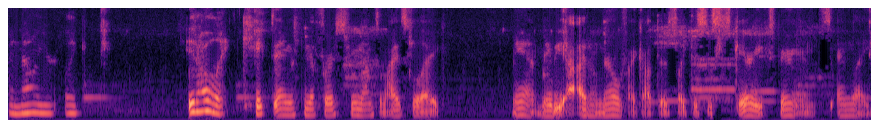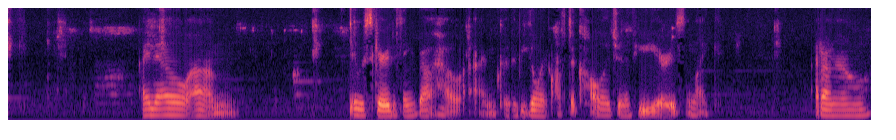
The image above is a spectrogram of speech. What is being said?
And now you're like, it all like kicked in within the first few months of high school. Like, man, maybe I don't know if I got this. Like, this is a scary experience. And like, I know um, it was scary to think about how I'm going to be going off to college in a few years. And like, I don't know.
